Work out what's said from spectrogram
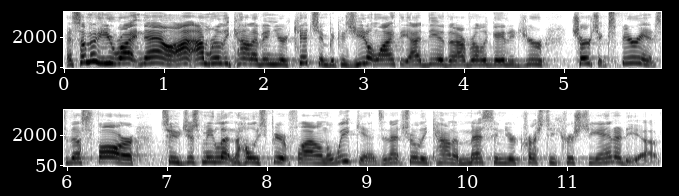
and some of you right now, I, am really kind of in your kitchen because you don't like the idea that I've relegated your church experience thus far to just me letting the Holy Spirit fly on the weekends. And that's really kind of messing your crusty Christianity up.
